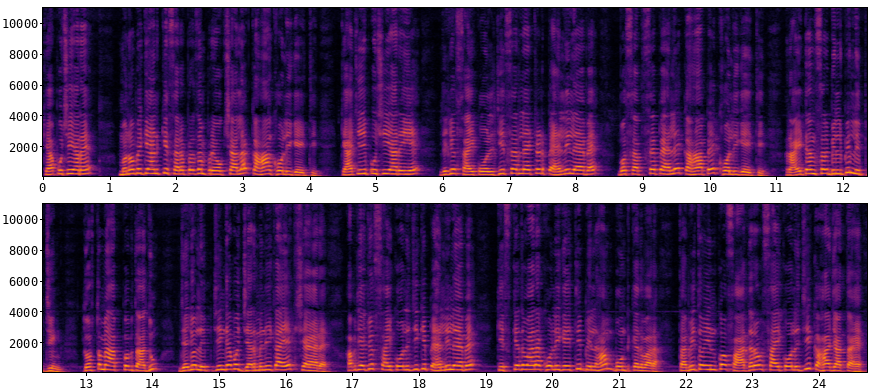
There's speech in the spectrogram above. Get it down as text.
क्या पूछे जा रहा है? मनोविज्ञान की सर्वप्रथम प्रयोगशाला कहाँ खोली गई थी? क्या चीज़ पूछी जा रही है? ये जो साइकोलॉजी से रिलेटेड पहली लैब है, वो सबसे पहले कहाँ पे खोली गई थी? Right answer will be Leipzig दोस्तों, मैं आपको बता दूँ, ये जो लिपजिंग है, वो जर्मनी का एक शहर है। अब ये जो साइकोलॉजी की पहली लैब है, किसके द्वारा खोली गई थी? बिलहम बुंट के द्वारा। तभी तो इनको फादर ऑफ़ साइकोलॉजी कहा जाता है।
